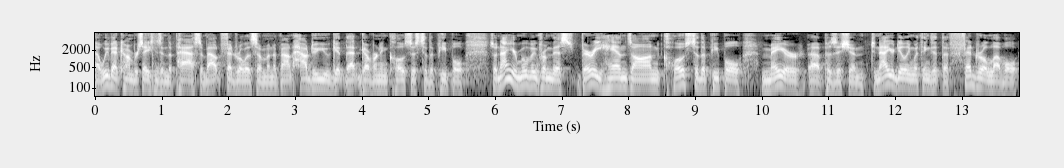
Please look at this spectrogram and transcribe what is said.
Uh, we've had conversations in the past about federalism and about how do you get that governing closest to the people. So now you're moving from this very hands-on, close to the people mayor uh, position to now you're dealing with things at the federal level.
